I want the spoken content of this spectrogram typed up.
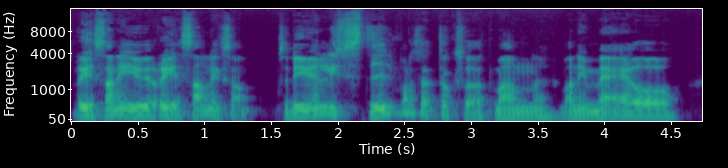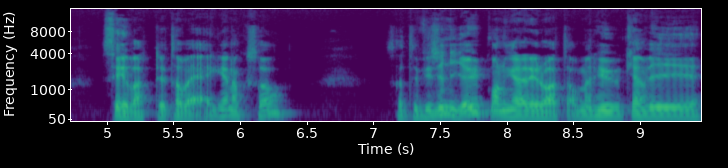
resan är ju resan liksom. Så det är ju en livsstil på något sätt också att man, man är med och ser vart det tar vägen också. Så att det finns ju nya utmaningar i det då att ja, men hur kan vi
